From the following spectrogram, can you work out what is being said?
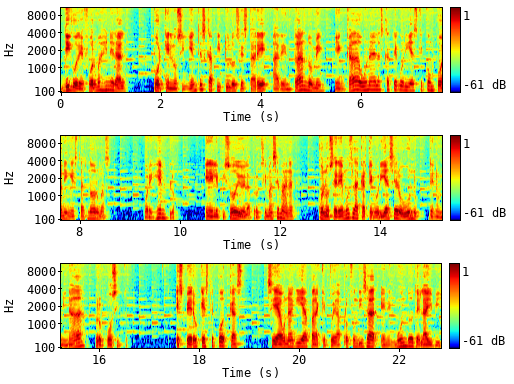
Digo de forma general porque en los siguientes capítulos estaré adentrándome en cada una de las categorías que componen estas normas. Por ejemplo, en el episodio de la próxima semana conoceremos la categoría 01 denominada propósito. Espero que este podcast sea una guía para que pueda profundizar en el mundo del IB.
